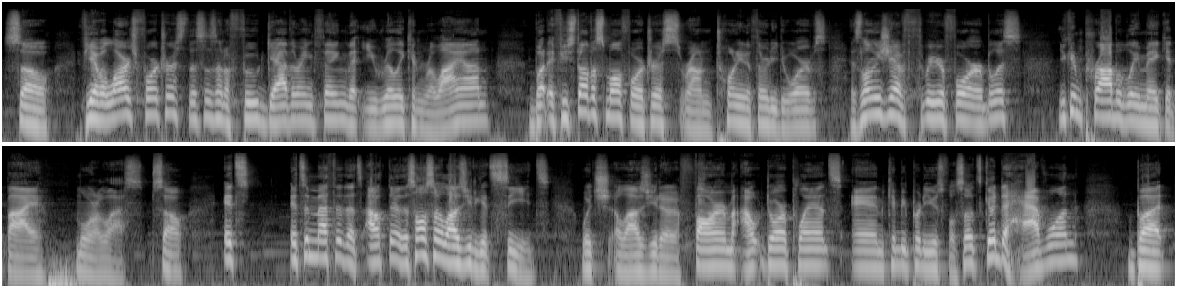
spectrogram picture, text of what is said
So if you have a large fortress, this isn't a food gathering thing that you really can rely on. But if you still have a small fortress, around 20 to 30 dwarves, as long as you have three or four herbalists, you can probably make it by more or less. So it's it's a method that's out there. This also allows you to get seeds, which allows you to farm outdoor plants and can be pretty useful. So it's good to have one, but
